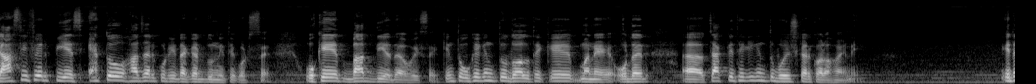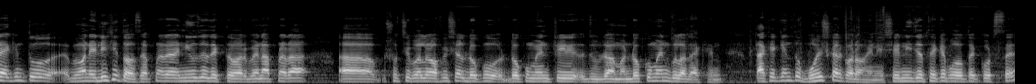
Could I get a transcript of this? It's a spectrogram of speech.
যে আসিফের পিএস এত হাজার কোটি টাকার দুর্নীতি করছে, ওকে বাদ দিয়ে দেওয়া হয়েছে। কিন্তু ওকে কিন্তু দল থেকে মানে ওদের চাকরি থেকে কিন্তু বহিষ্কার করা হয়নি। এটা কিন্তু মানে লিখিত আছে, আপনারা নিউজে দেখতে পারবেন, আপনারা সচিবালয়ের অফিসিয়াল ডকুমেন্টারি মানে ডকুমেন্টগুলো দেখেন, তাকে কিন্তু বহিষ্কার করা হয়নি। সে নিজে থেকে পদত্যাগ করছে,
